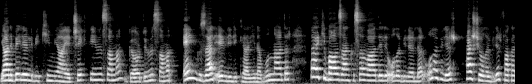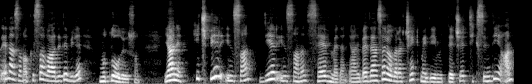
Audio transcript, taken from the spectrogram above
Yani belirli bir kimyaya çektiğimiz zaman, gördüğümüz zaman en güzel evlilikler yine bunlardır. Belki bazen kısa vadeli olabilirler. Olabilir. Her şey olabilir. Fakat en azından o kısa vadede bile mutlu oluyorsun. Yani hiçbir insan diğer insanı sevmeden yani bedensel olarak çekmediği müddetçe tiksindiği an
